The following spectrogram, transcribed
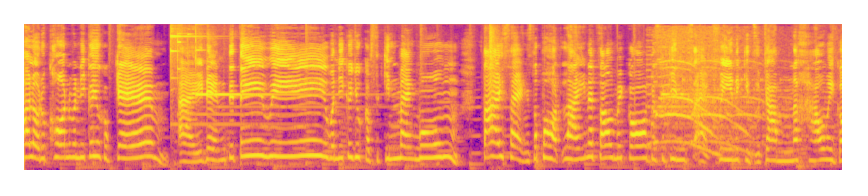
ฮัลโหลทุกคนวันนี้ก็อยู่กับเกม Identity V วันนี้ก็อยู่กับสกินแมงมุม ใต้แสงสปอตไลท์นะเจ้าไม่กอดเป็นสกินแจกฟรีในกิจกรรมนะคะไม่ก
